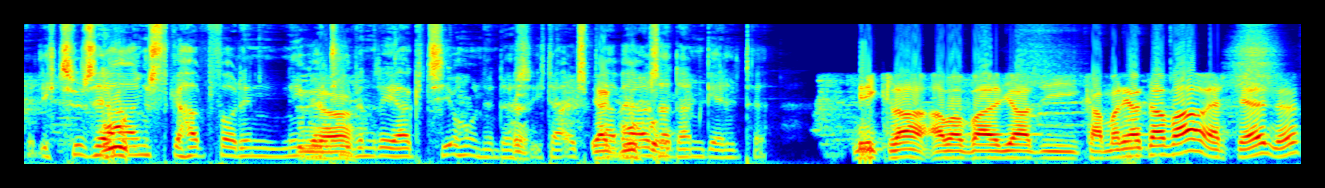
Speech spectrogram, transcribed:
Hätte ich zu sehr Gut. Angst gehabt vor den negativen Reaktionen, dass ich da als Ja. Perverser dann gelte. Nee, klar, aber weil ja die Kamera da war, RTL, ne?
